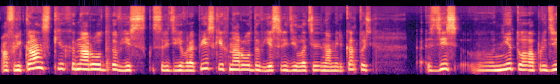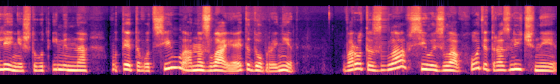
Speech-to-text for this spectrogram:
африканских народов, есть среди европейских народов, есть среди латиноамериканцев. То есть здесь э, нету определения, что вот именно вот эта вот сила, она злая, а это добрая. Нет ворота зла, в силы зла входят различные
